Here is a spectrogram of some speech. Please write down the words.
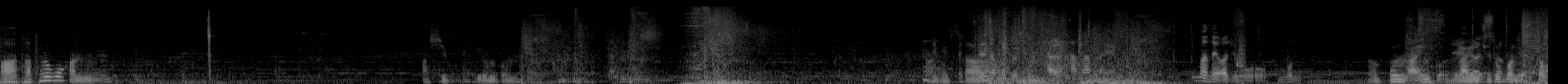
아 다 털고 갔네. 아쉽 이런 건. 그때 망했다 정도 좀잘 하나 봐요. 힘만 해가지고 한번 아, 본 라인 거 라인 주도권이 없다고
